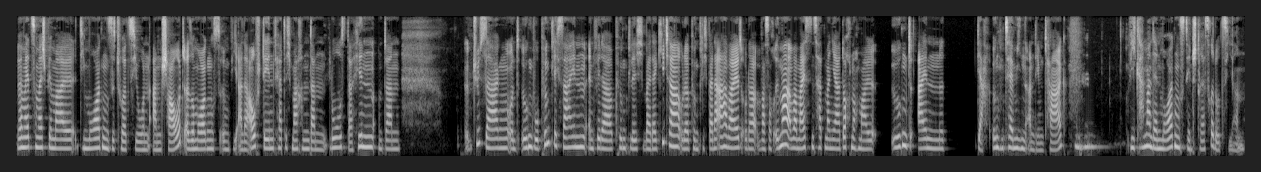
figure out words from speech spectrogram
Wenn man jetzt zum Beispiel mal die Morgensituation anschaut, also morgens irgendwie alle aufstehen, fertig machen, dann los, dahin und dann Tschüss sagen und irgendwo pünktlich sein, entweder pünktlich bei der Kita oder pünktlich bei der Arbeit oder was auch immer, aber meistens hat man ja doch noch mal irgendeine ja, irgendeinen Termin an dem Tag. Mhm. Wie kann man denn morgens den Stress reduzieren?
